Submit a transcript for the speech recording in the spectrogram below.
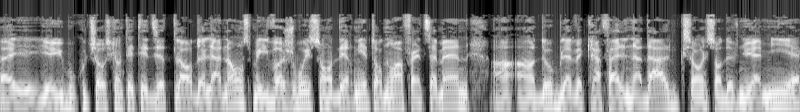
euh, il y a eu beaucoup de choses qui ont été dites lors de l'annonce, mais il va jouer son dernier tournoi en fin de semaine en, double avec Raphaël Nadal, qui sont, devenus amis, euh,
